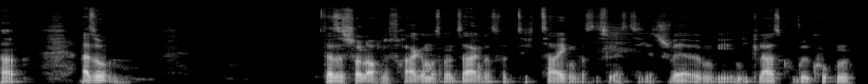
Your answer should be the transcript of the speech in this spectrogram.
Ja, also das ist schon auch eine Frage, muss man sagen. Das wird sich zeigen. Das ist, lässt sich jetzt schwer irgendwie in die Glaskugel gucken.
